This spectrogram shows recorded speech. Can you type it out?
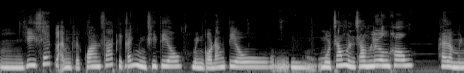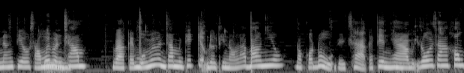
um, ghi chép lại mình phải quan sát cái cách mình chi tiêu. Mình có đang tiêu một trăm phần trăm lương không? Hay là mình đang tiêu 60% phần trăm? Ừ. và cái 40% mình tiết kiệm được thì nó là bao nhiêu? Nó có đủ để trả cái tiền nhà bị rơi ra không?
